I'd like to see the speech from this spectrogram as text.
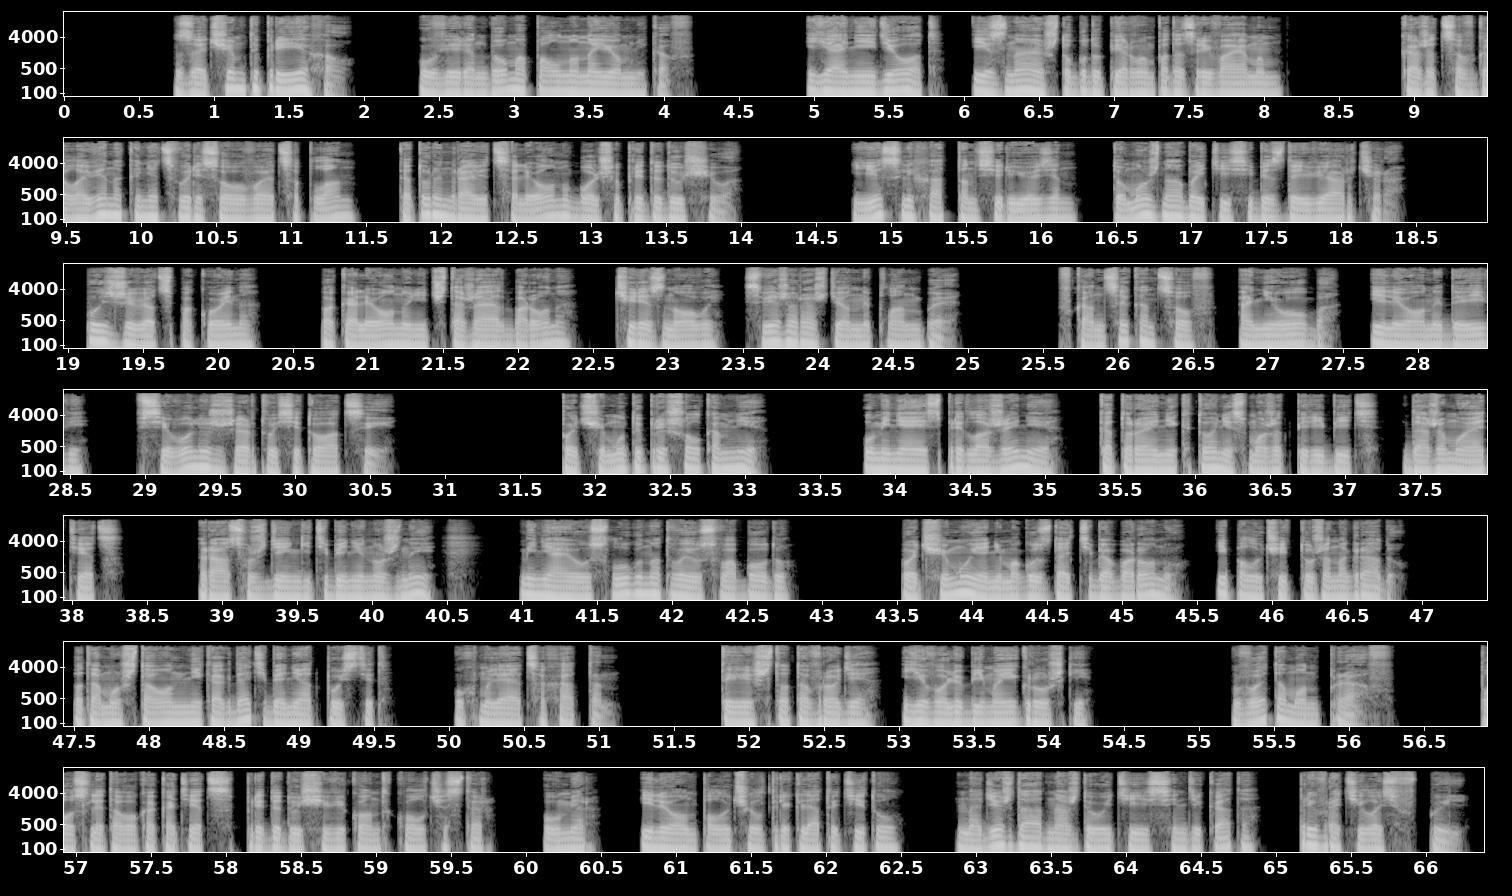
«Зачем ты приехал? Уверен, дома полно наемников». «Я не идиот и знаю, что буду первым подозреваемым». Кажется, в голове наконец вырисовывается план, который нравится Леону больше предыдущего. Если Хаттон серьезен, то можно обойтись и без Дэйви Арчера. Пусть живет спокойно, пока Леон уничтожает барона через новый, свежерожденный план «Б». В конце концов, они оба, и Леон, и Дэйви, всего лишь жертвы ситуации. «Почему ты пришел ко мне? У меня есть предложение, которое никто не сможет перебить, даже мой отец. Раз уж деньги тебе не нужны, меняю услугу на твою свободу. Почему я не могу сдать тебя барону и получить ту же награду? Потому что он никогда тебя не отпустит», — ухмыляется Хаттон. «Ты что-то вроде его любимой игрушки». В этом он прав. После того, как отец, предыдущий Виконт Колчестер, умер, или он получил треклятый титул, надежда однажды уйти из синдиката превратилась в пыль.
